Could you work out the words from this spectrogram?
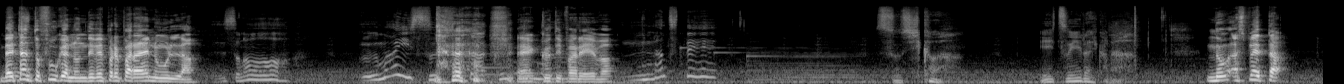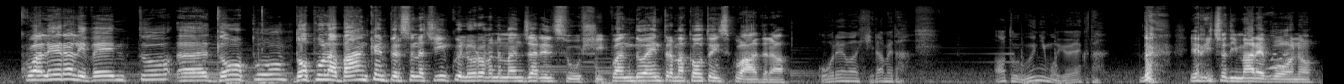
Beh, tanto Fuga non deve preparare nulla. その、うまい寿司か ecco, ti pareva. なんつって。寿司か。いつ以来かな。No, aspetta. Qual era l'evento uh, dopo, dopo la banca in Persona 5 loro vanno a mangiare il sushi quando entra Makoto in squadra 俺はヒラメだ。あとウニも予約だ。Il riccio di mare è buono.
